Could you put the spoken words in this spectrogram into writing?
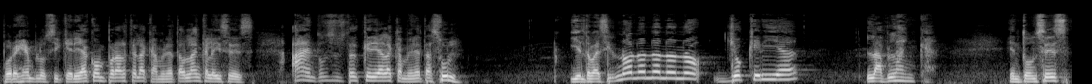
Por ejemplo, si quería comprarte la camioneta blanca, le dices, ah, entonces usted quería la camioneta azul. Y él te va a decir, no, no, no, no, no, yo quería la blanca. Entonces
